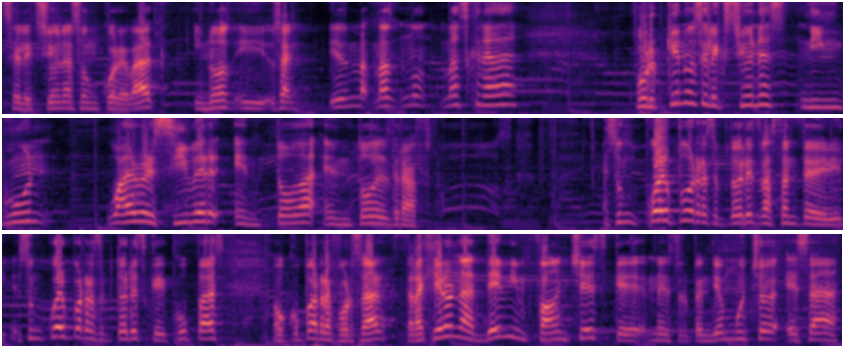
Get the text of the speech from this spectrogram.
seleccionas a un coreback y no. o sea, más, más que nada. ¿Por qué no seleccionas ningún wide receiver en, toda, en todo el draft? Es un cuerpo de receptores bastante débil. Es un cuerpo de receptores que ocupas, ocupa reforzar. Trajeron a Devin Funches, que me sorprendió mucho esa,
